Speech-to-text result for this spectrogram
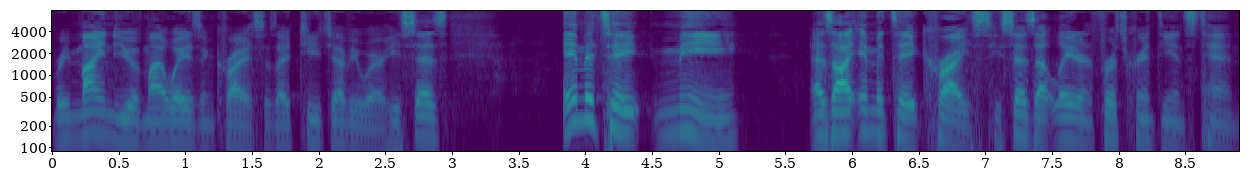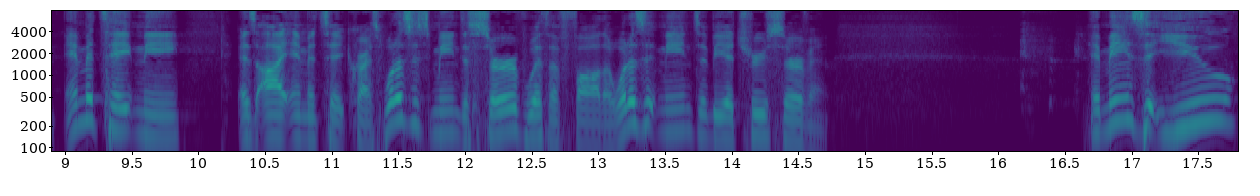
remind you of my ways in Christ as I teach everywhere. He says, Imitate me as I imitate Christ. He says that later in 1 Corinthians 10. Imitate me as I imitate Christ. What does this mean to serve with a father? What does it mean to be a true servant? It means that you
